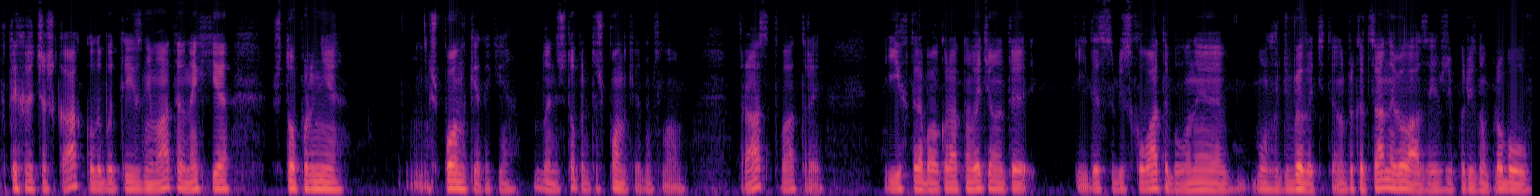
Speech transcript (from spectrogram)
в тих речашках, коли будете їх знімати, у них є штопорні шпонки такі. Ну, не штопорні, то шпонки, одним словом. Раз, два, три. Їх треба акуратно витягнути і десь собі сховати, бо вони можуть вилетіти. Наприклад, ця не вилазить, я вже по-різному пробував.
